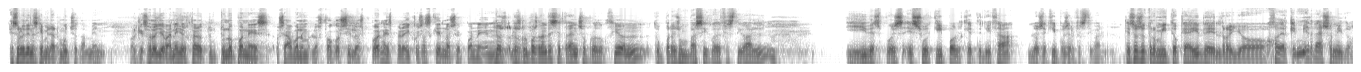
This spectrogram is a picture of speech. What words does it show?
Eso lo tienes que mirar mucho también. Porque eso lo llevan ellos, claro. Tú, no pones, o sea, bueno, los focos sí los pones, pero hay cosas que no se ponen. Los, grupos grandes se traen su producción, tú pones un básico de festival y después es su equipo el que utiliza los equipos del festival. Que eso es otro mito que hay del rollo, joder, qué mierda de sonido.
